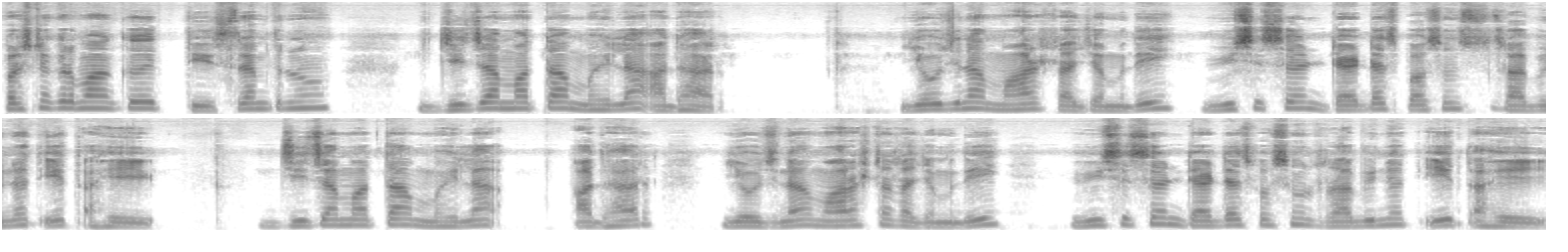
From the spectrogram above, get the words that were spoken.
प्रश्न क्रमांक तिसरा मित्रांनो जिजामाता महिला आधार. योजना महाराष्ट्र राज्यामध्ये विशेषण डॅडॅसपासून राबविण्यात येत आहे. जिजामाता महिला आधार योजना महाराष्ट्र राज्यामध्ये विशेषण डॅडॅसपासून राबविण्यात येत आहे.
